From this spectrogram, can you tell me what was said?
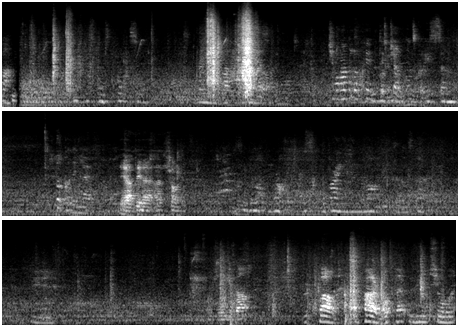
Yeah, I've been uh, out, that's fine. You might be right, because the brain and the mind is always there. What do you think you've got? Well, it's a phalarope, but we're not sure what.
